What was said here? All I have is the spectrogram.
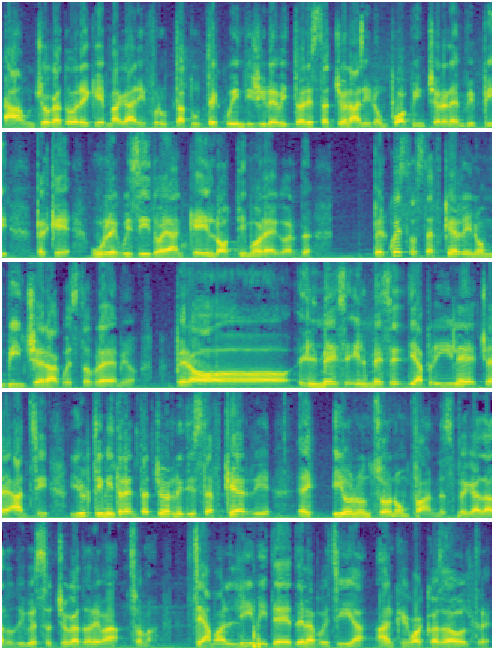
ha un giocatore che magari frutta tutte e 15 le vittorie stagionali non può vincere l'MVP perché un requisito è anche l'ottimo record per questo Steph Curry non vincerà questo premio. Però il mese, il mese di aprile, cioè, anzi gli ultimi 30 giorni di Steph Curry, e io non sono un fan sfegatato di questo giocatore, ma insomma siamo al limite della poesia, anche qualcosa oltre.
